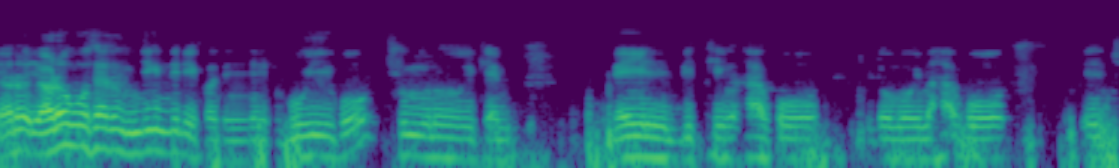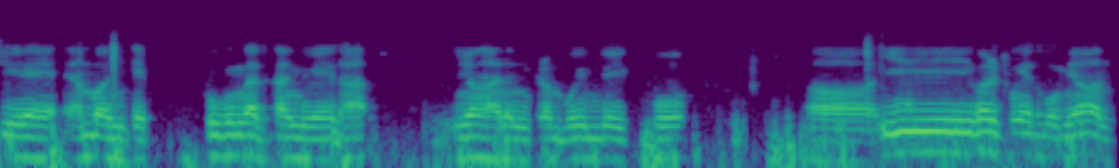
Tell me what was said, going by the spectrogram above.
여러 여러 곳에서 움직임들이 있거든요. 모이고 줌으로 이렇게 매일 미팅하고 기도 모임하고 일주일에 한번 이렇게 복음 가득한 교회에서 운영하는 그런 모임도 있고 어, 이걸 통해서 보면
